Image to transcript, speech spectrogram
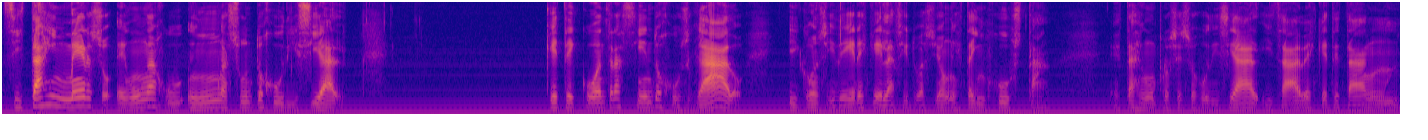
si estás inmerso en un, asunto judicial que te encuentras siendo juzgado y consideres que la situación está injusta, estás en un proceso judicial y sabes que te están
